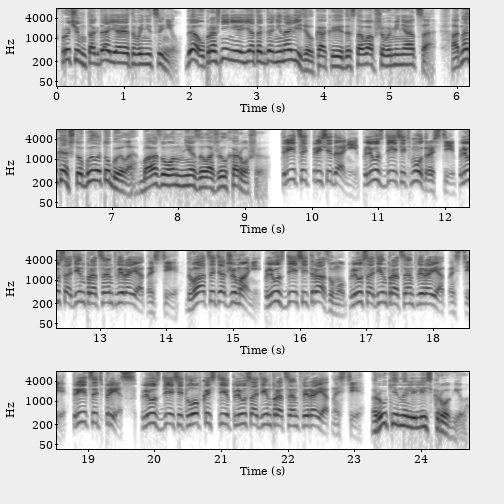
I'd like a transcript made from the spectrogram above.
Впрочем, тогда я этого не ценил. Да, упражнения я тогда ненавидел, как и достававшего меня отца. Однако, что было, то было. Базу он мне заложил хорошую. 30 приседаний, плюс 10 мудрости, плюс 1% вероятности, 20 отжиманий, плюс 10 разуму, плюс 1% вероятности, 30 пресс, плюс 10 ловкости, плюс 1% вероятности. Руки налились кровью,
